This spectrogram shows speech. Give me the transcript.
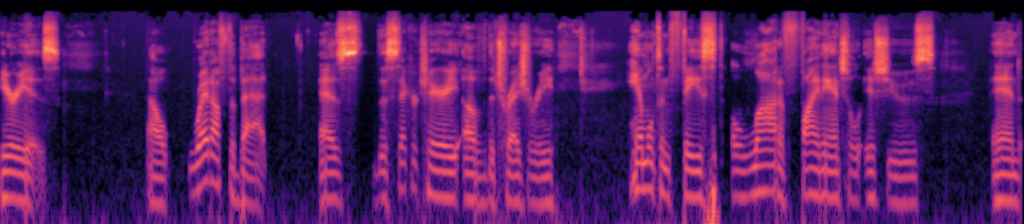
here he is. Now, right off the bat, as the Secretary of the Treasury, Hamilton faced a lot of financial issues, and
